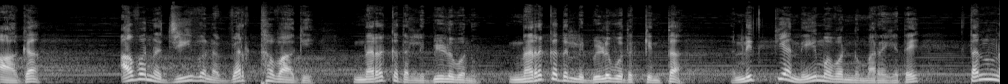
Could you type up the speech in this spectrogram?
ಆಗ ಅವನ ಜೀವನ ವ್ಯರ್ಥವಾಗಿ ನರಕದಲ್ಲಿ ಬೀಳುವನು. ನರಕದಲ್ಲಿ ಬೀಳುವುದಕ್ಕಿಂತ ನಿತ್ಯ ನೇಮವನ್ನು ಮರೆಯದೆ ತನ್ನ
